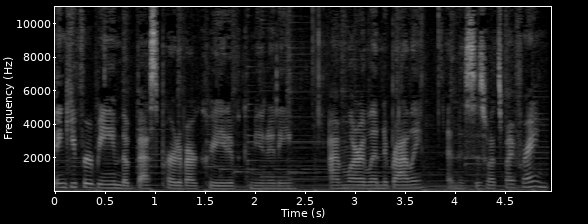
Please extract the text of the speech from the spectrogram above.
Thank you for being the best part of our creative community. I'm Laura Linda Bradley, and this is What's My Frame.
